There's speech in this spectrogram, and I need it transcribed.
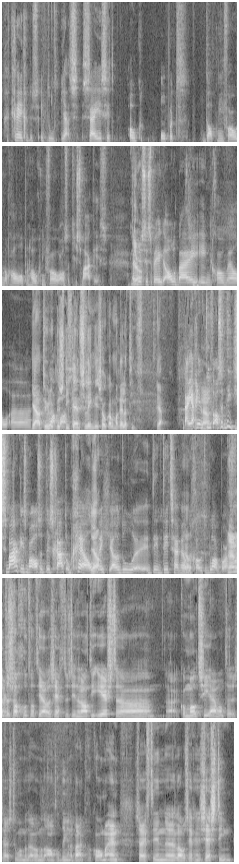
gekregen. Dus ik bedoel, ja, zij zit ook op het, dat niveau nogal op een hoog niveau als het je smaak is. En Ja. dus ze spelen allebei in gewoon wel. eh Ja, natuurlijk. Dus die canceling is ook allemaal relatief. Ja. Nou ja, relatief Ja. als het niet je smaak is, maar als het dus gaat om geld. Ja. Weet je, wel, ik bedoel, eh, dit, dit zijn wel Ja. de grote blockbusters. Nee, maar het is wel goed wat Jelle zegt. Dus inderdaad, die eerste eh, eh, commotie, hè, want uh, zij is toen wel met, een aantal dingen naar buiten gekomen. En zij heeft in, uh, laten we zeggen, in 16,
